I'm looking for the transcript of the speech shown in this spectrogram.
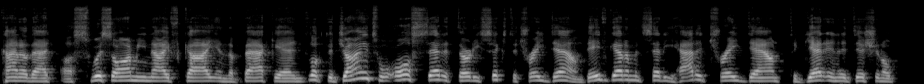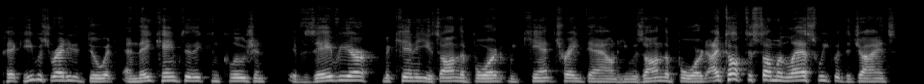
kind of that uh, Swiss Army knife guy in the back end. Look, the Giants were all set at 36 to trade down. Dave Gettleman said he had to trade down to get an additional pick. He was ready to do it. And they came to the conclusion if Xavier McKinney is on the board, we can't trade down. He was on the board. I talked to someone last week with the Giants,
